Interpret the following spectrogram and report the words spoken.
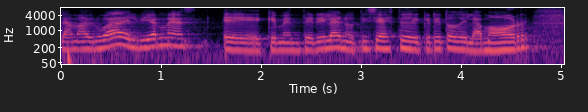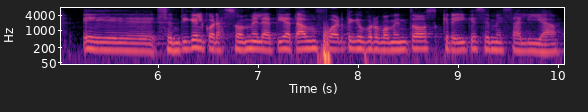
La madrugada del viernes eh, que me enteré la noticia de este decreto del amor, eh, sentí que el corazón me latía tan fuerte que por momentos creí que se me salía.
